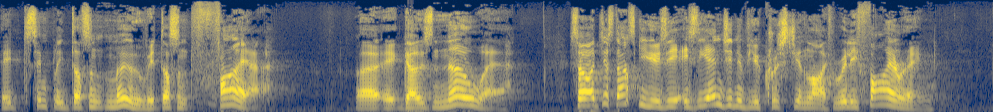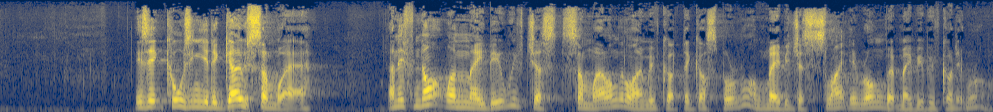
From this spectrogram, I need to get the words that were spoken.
It simply doesn't move, it doesn't fire, uh, it goes nowhere. So I just ask you is the, is the engine of your Christian life really firing? Is it causing you to go somewhere? And if not, well, maybe we've just, somewhere along the line, we've got the gospel wrong. Maybe just slightly wrong, but maybe we've got it wrong.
